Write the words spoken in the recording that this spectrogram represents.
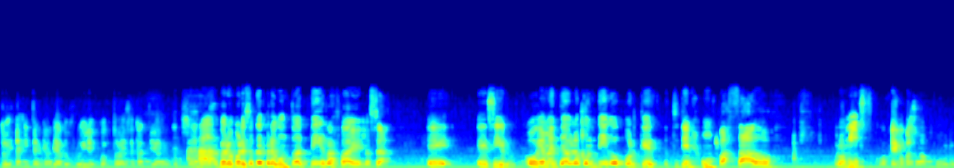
tú estás intercambiando fluidos con toda esa cantidad de personas. Ajá, pero por eso te pregunto a ti, Rafael, o sea, eh, es decir, obviamente hablo contigo porque tú tienes un pasado promiscuo. Tengo pasado oscuro.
